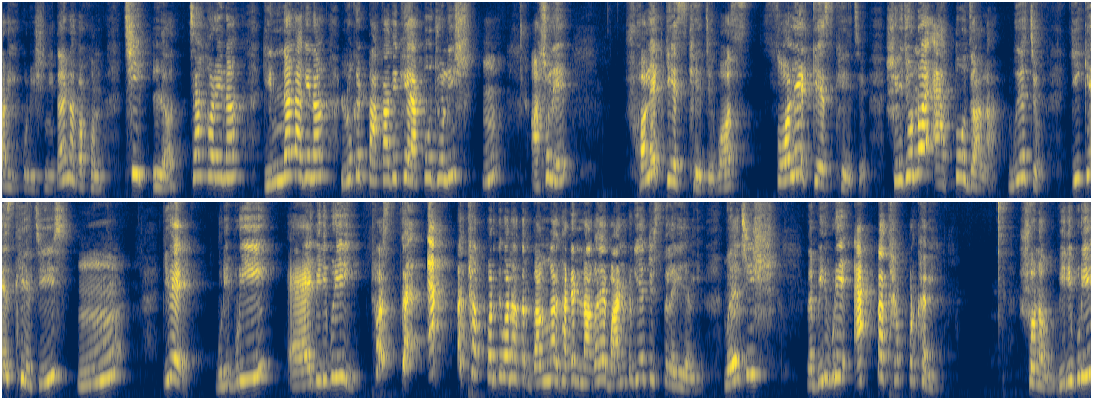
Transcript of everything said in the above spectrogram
আর ই করিসনি, তাই না তখন? ছি, লজ্জা করে না, ঘৃণা লাগে না, লোকের টাকা দেখে এত জ্বলিস, হুম? আসলে সলেড কেস খেয়েছে, বস সলেড কেস খেয়েছে। সেই জন্য এত জ্বালা, বুঝেছ? কি কেস খেয়েছিস, হুম? কি রে বুড়ি বুড়ি, এই বিড়ি বুড়ি একটা থাপ্পড় দেবো না, তোর গঙ্গার ঘাটের নাগলে বানটা গিয়ে চিস্তে লেগে যাবি, বুঝেছিস? বিড়ি বুড়ি একটা থাপ্পড় খাবি। শোনো বিড়ি বুড়ি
